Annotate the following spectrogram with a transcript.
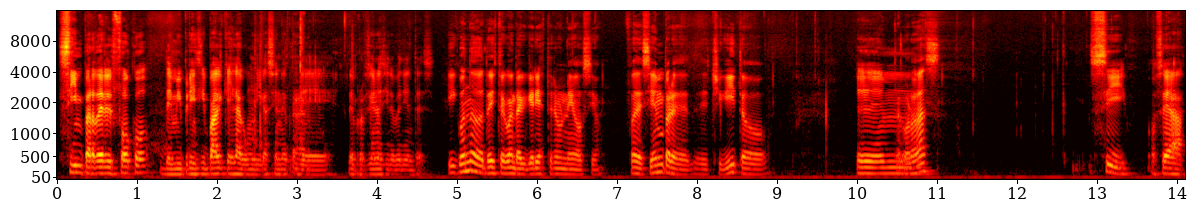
sin perder el foco de mi principal, que es la comunicación de, de profesionales independientes. ¿Y cuándo te diste cuenta que querías tener un negocio? ¿Fue de siempre, de chiquito? Em, ¿Te acordás? Sí, o sea,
